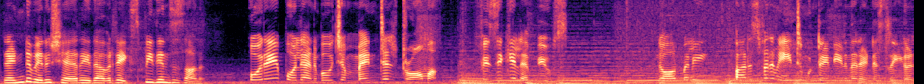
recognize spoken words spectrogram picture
രണ്ടുപേരും ഷെയർ ചെയ്ത അവരുടെ എക്സ്പീരിയൻസസ് ആണ്. ഒരേപോലെ അനുഭവിച്ച mental trauma physical abuse. Normally പരസ്പരം ഏറ്റുമുട്ടേണ്ടിയിരുന്ന രണ്ട് സ്ത്രീകൾ.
